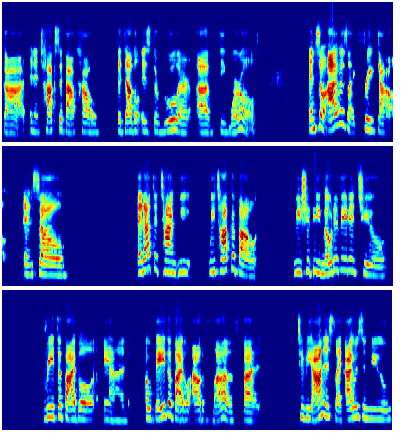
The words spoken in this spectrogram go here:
God. And it talks about how the devil is the ruler of the world. And so I was like freaked out. And so, and at the time, we, we talk about we should be motivated to read the Bible and obey the Bible out of love. But to be honest, like I was a new,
